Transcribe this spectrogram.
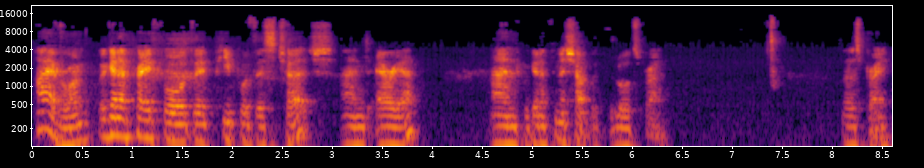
Hi everyone. We're going to pray for the people of this church and area, and we're going to finish up with the Lord's Prayer. Let us pray.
